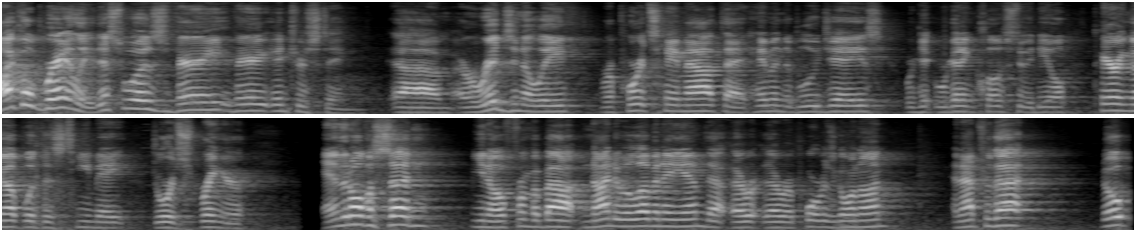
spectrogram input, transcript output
Michael Brantley. This was very very interesting. Um, originally, reports came out that him and the Blue Jays were, get, were getting close to a deal, pairing up with his teammate George Springer, and then all of a sudden, you know, from about 9 to 11 a.m., that, that report was going on, and after that, nope,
